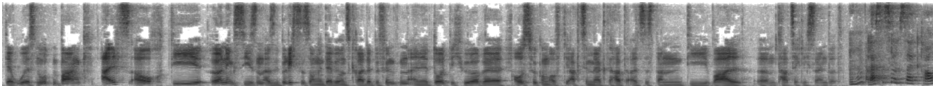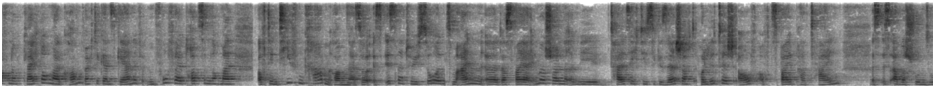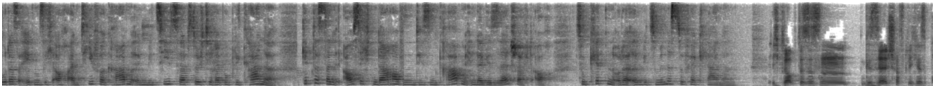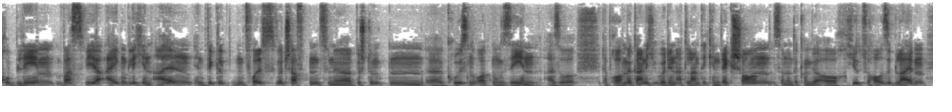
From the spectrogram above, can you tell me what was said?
der US-Notenbank als auch die Earnings Season, also die Berichtssaison, in der wir uns gerade befinden, eine deutlich höhere Auswirkung auf die Aktienmärkte hat, als es dann die Wahl ähm, tatsächlich sein wird. Mhm. Lassen Sie uns darauf noch gleich noch mal kommen. Ich möchte ganz gerne im Vorfeld trotzdem noch mal auf den tiefen Graben kommen. Also es ist natürlich so, zum einen, äh, das war ja immer schon irgendwie teilt sich diese Gesellschaft politisch auf auf zwei Parteien. Es ist aber schon so, dass eben sich auch ein tiefer Graben irgendwie zieht, selbst durch die Republikaner. Gibt es denn Aussichten darauf, diesen Graben in der Gesellschaft auch zu kitten oder irgendwie zumindest zu verkleinern? Ich glaube, das ist ein gesellschaftliches Problem, was wir eigentlich in allen entwickelten Volkswirtschaften zu einer bestimmten äh, Größenordnung sehen. Also da brauchen wir gar nicht über den Atlantik hinwegschauen, sondern da können wir auch hier zu Hause bleiben.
